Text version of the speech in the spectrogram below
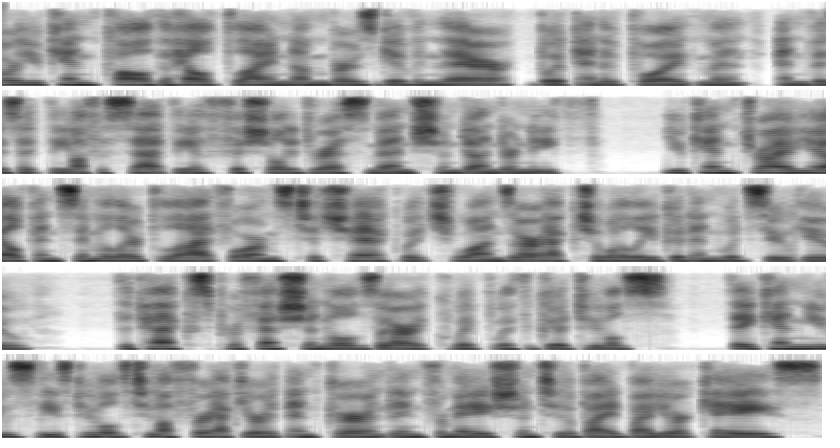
Or you can call the helpline numbers given there, book an appointment, and visit the office at the official address mentioned underneath. You can try Yelp and similar platforms to check which ones are actually good and would suit you. The tax professionals are equipped with good tools. They can use these tools to offer accurate and current information to abide by your case.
